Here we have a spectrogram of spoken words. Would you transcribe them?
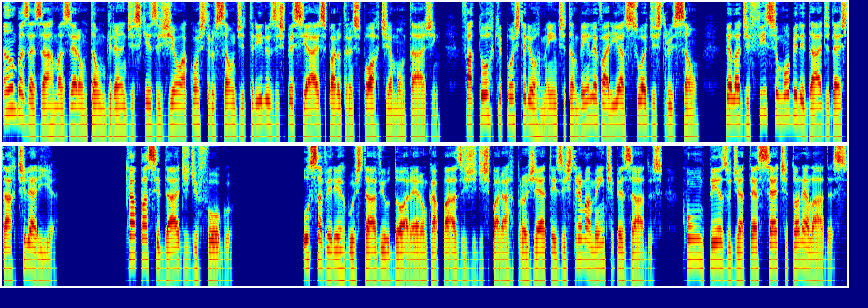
Ambas as armas eram tão grandes que exigiam a construção de trilhos especiais para o transporte e a montagem, fator que posteriormente também levaria à sua destruição, pela difícil mobilidade desta artilharia. Capacidade de fogo. O Saverer Gustave e o Dor eram capazes de disparar projéteis extremamente pesados, com um peso de até 7 toneladas.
